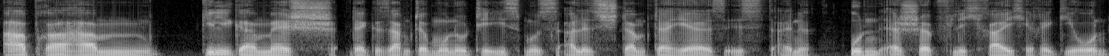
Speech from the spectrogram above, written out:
Abraham, Gilgamesch, der gesamte Monotheismus, alles stammt daher. Es ist eine unerschöpflich reiche Region.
